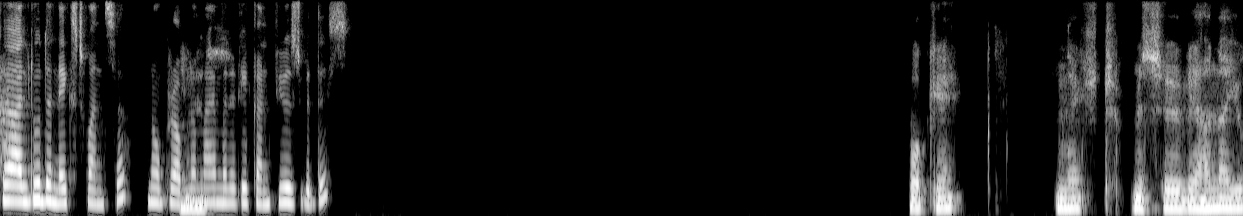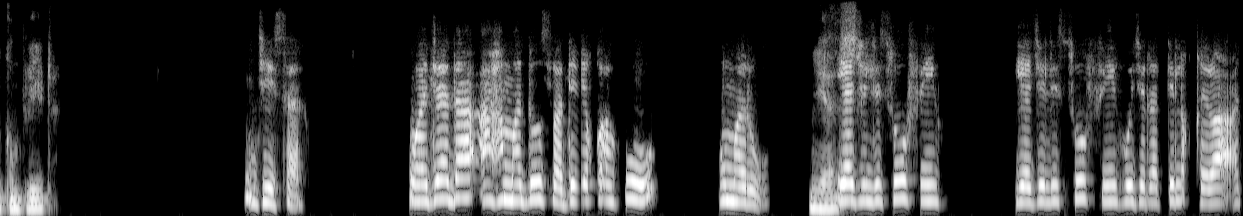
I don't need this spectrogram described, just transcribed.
So I'll do the next one, sir. No problem. I'm a Yes. little confused with this. Okay. Next, Miss Liana, you complete. जी सर وجد أحمد صديقه عمر Yes. يجلس في يجلس في حجرة القراءة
